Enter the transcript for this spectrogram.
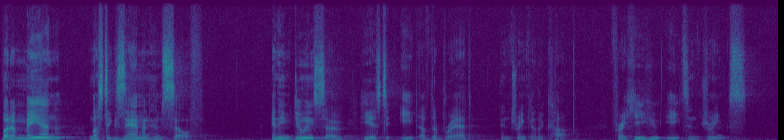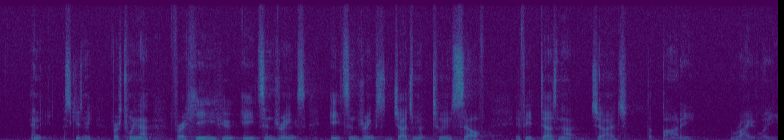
But a man must examine himself, and in doing so, he is to eat of the bread and drink of the cup. For he who eats and drinks, and excuse me, Verse 29 For he who eats and drinks, eats and drinks judgment to himself, if he does not judge the body rightly.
